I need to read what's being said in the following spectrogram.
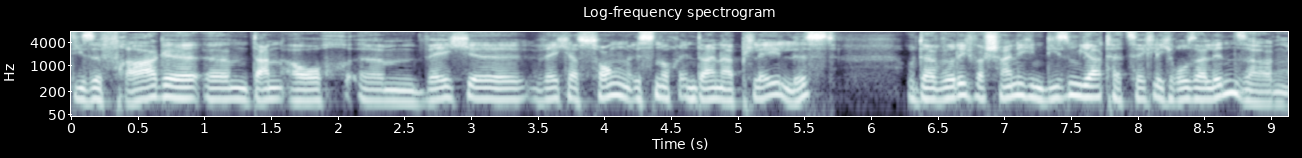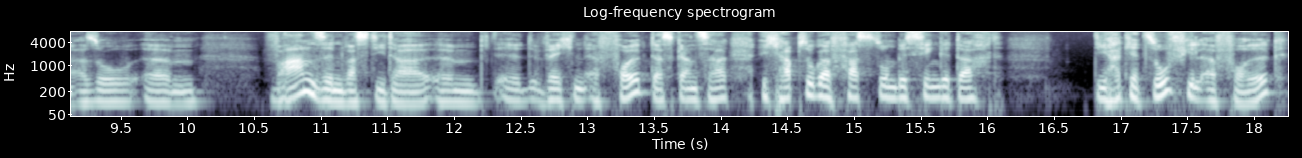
diese Frage ähm, dann auch, ähm, welche welcher Song ist noch in deiner Playlist? Und da würde ich wahrscheinlich in diesem Jahr tatsächlich Rosalind sagen. Also ähm, Wahnsinn, was die da, ähm, äh, welchen Erfolg das Ganze hat. Ich habe sogar fast so ein bisschen gedacht, die hat jetzt so viel Erfolg.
